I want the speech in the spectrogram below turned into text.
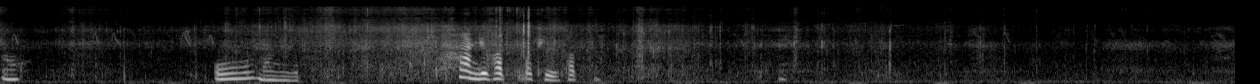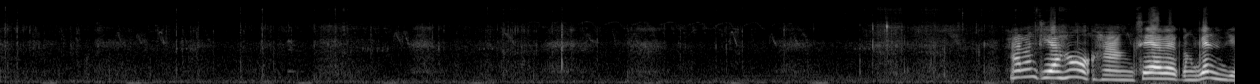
เอาโอ้มองนี่ครับห่านอยู่ครับก็ถือครับ ห้าลังเทียเฮาห่างแซ่ไว้กังเว้นสิ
